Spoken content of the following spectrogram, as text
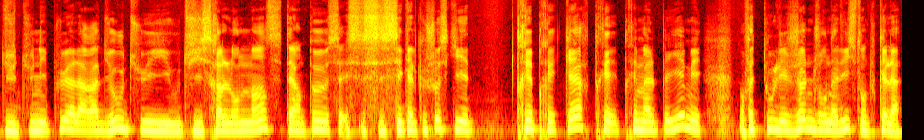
tu, n'es plus à la radio ou tu y sera le lendemain. C'était un peu, c'est quelque chose qui est très précaire, très, très mal payé, mais en fait tous les jeunes journalistes, en tout cas la,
